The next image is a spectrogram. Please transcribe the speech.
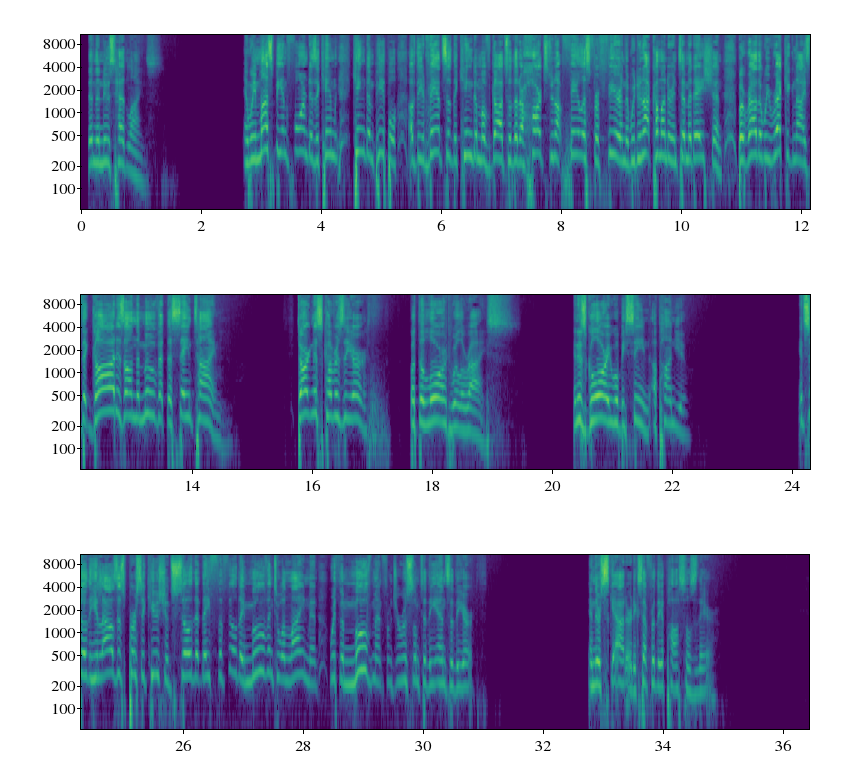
than the news headlines. And we must be informed as a kingdom people of the advance of the kingdom of God so that our hearts do not fail us for fear and that we do not come under intimidation, but rather we recognize that God is on the move at the same time. Darkness covers the earth, but the Lord will arise, and his glory will be seen upon you. And so he allows this persecution so that they fulfill, they move into alignment with the movement from Jerusalem to the ends of the earth. And they're scattered except for the apostles there.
